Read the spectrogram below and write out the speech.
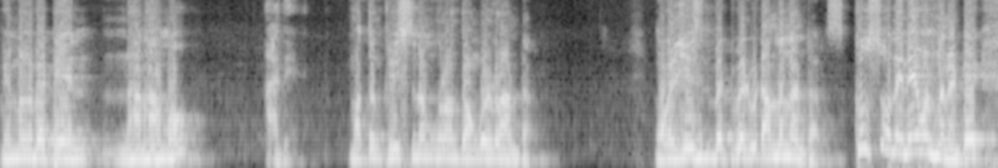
మిమ్మల్ని బట్టే నా నామం అదే. మొత్తం క్రీస్తు నమ్ముకున్నాం దొంగలు రా అంటారు. ఒకళ్ళు చేసింది బట్టి బట్టి బట్టి అందరిని అంటారు. సో నేనేమంటున్నానంటే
